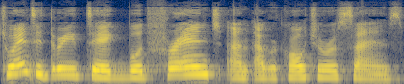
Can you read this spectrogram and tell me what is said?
23 take both French and agricultural science,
